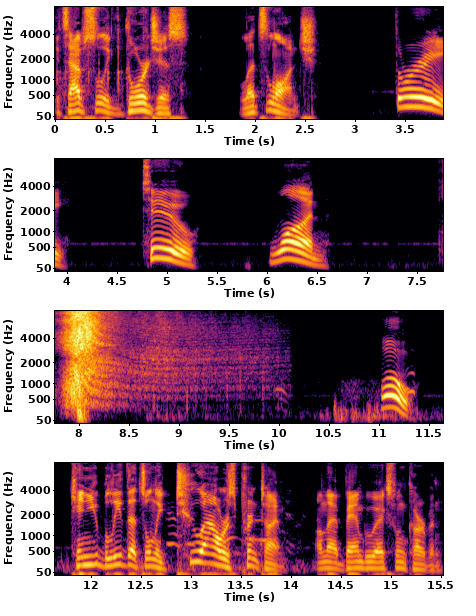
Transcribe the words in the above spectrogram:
It's absolutely gorgeous. Let's launch. Three, two, one. Whoa! Can you believe that's only two hours print time on that Bambu X1 Carbon?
